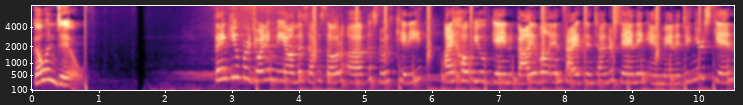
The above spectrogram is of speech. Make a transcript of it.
Go and do. Thank you for joining me on this episode of The Smooth Kitty. I hope you have gained valuable insights into understanding and managing your skin.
